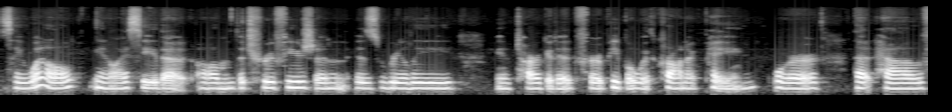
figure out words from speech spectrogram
say well you know i see that um, the True Fusion is really you know targeted for people with chronic pain or that have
